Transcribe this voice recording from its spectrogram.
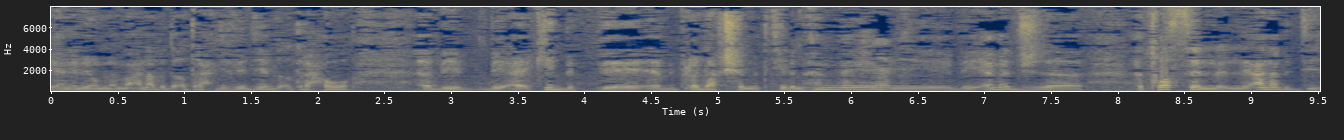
يعني اليوم لما أنا بدي أطرح دي في دي بدي أطرحه أكيد ب production كثير مهمة ب image توصل اللي أنا بدي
